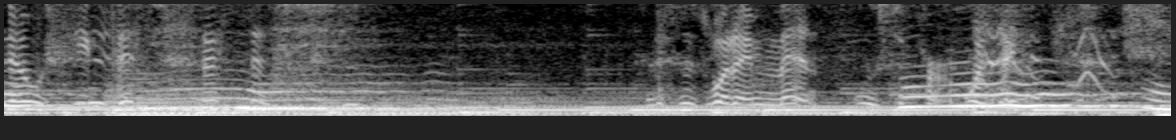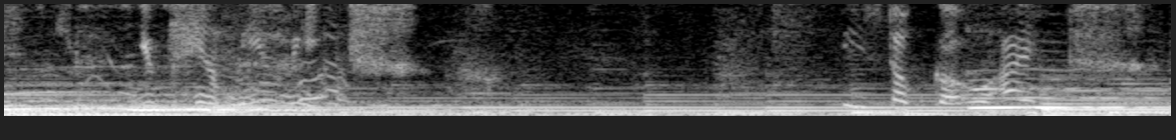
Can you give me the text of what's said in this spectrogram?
no, see, this, this is. This is what I meant, Lucifer, when I said, you, you can't leave me. Please don't go. I.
